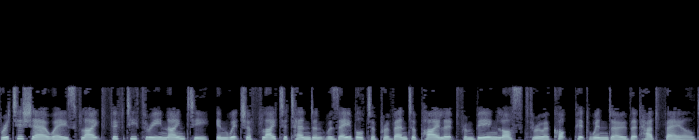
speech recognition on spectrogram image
British Airways Flight 5390, in which a flight attendant was able to prevent a pilot from being lost through a cockpit window that had failed.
